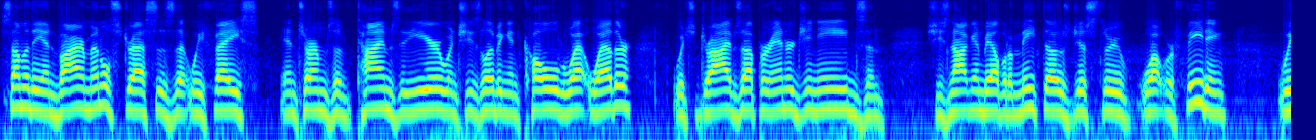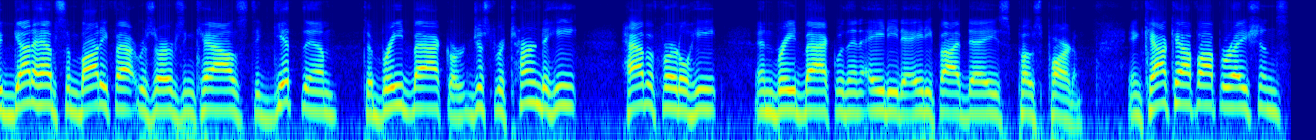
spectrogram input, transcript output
some of the environmental stresses that we face in terms of times of the year when she's living in cold, wet weather, which drives up her energy needs, and she's not going to be able to meet those just through what we're feeding. We've got to have some body fat reserves in cows to get them to breed back or just return to heat, have a fertile heat, and breed back within 80 to 85 days postpartum. In cow-calf operations,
